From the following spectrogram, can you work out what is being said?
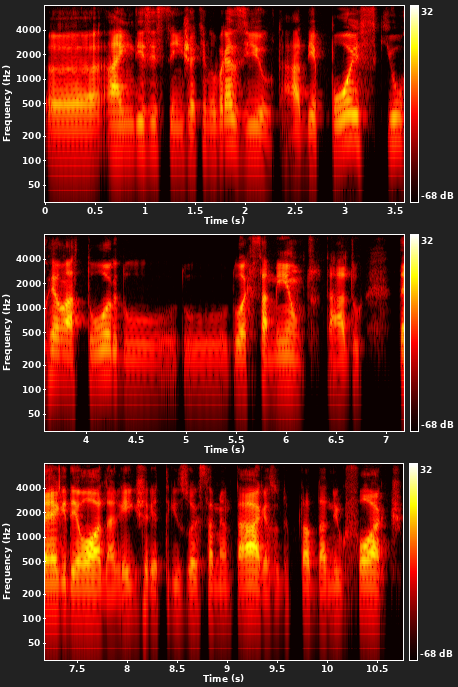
uh, ainda existente aqui no Brasil. Tá? Depois que o relator do, do, do orçamento, tá? do, da LDO, da Lei de Diretrizes Orçamentárias, o deputado Danilo Forte,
